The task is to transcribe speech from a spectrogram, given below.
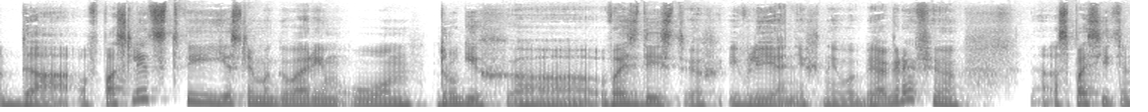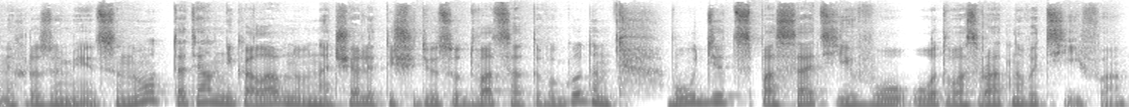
Да, впоследствии, если мы говорим о других э, воздействиях и влияниях на его биографию, э, спасительных, разумеется, но Татьяна Николаевна в начале 1920 года будет спасать его от возвратного тифа.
